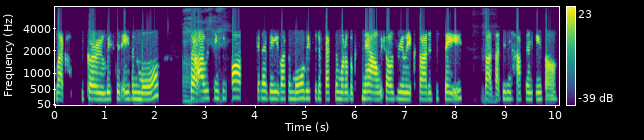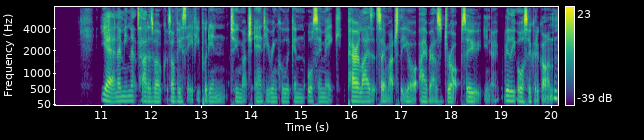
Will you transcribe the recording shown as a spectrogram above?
like go lifted even more. Oh, so I was thinking, oh, it's going to be like a more lifted effect than what it looks now, which I was really excited to see. But mm. that didn't happen either. Yeah, and I mean that's hard as well because obviously if you put in too much anti wrinkle, it can also make paralyze it so much that your eyebrows drop. So you know, really also could have gone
